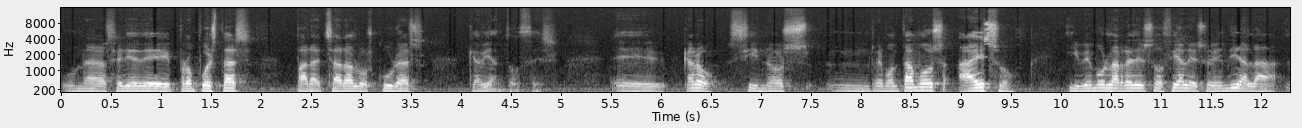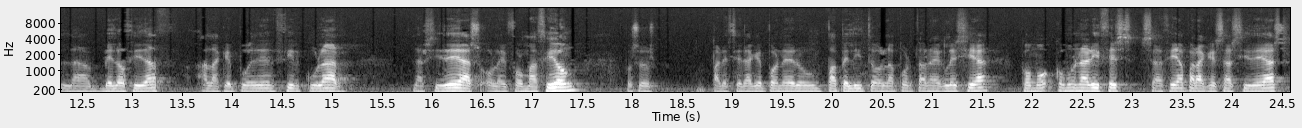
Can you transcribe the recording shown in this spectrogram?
una serie de propuestas para echar a los curas que había entonces. Eh, claro, si nos mm, remontamos a eso y vemos las redes sociales hoy en día, la, la velocidad a la que pueden circular las ideas o la información, pues os parecerá que poner un papelito en la puerta de una iglesia, como, narices se hacía para que esas ideas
